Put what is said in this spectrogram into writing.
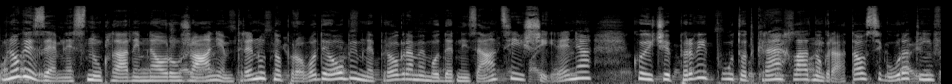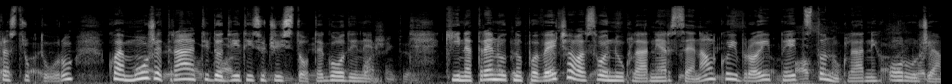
Mnoge zemlje s nuklearnim naoružanjem trenutno provode obimne programe modernizacije i širenja koji će prvi put od kraja hladnog rata osigurati infrastrukturu koja može trajati do 2100. godine. Kina trenutno povećava svoj nuklearni arsenal koji broji 500 nuklearnih oružja.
